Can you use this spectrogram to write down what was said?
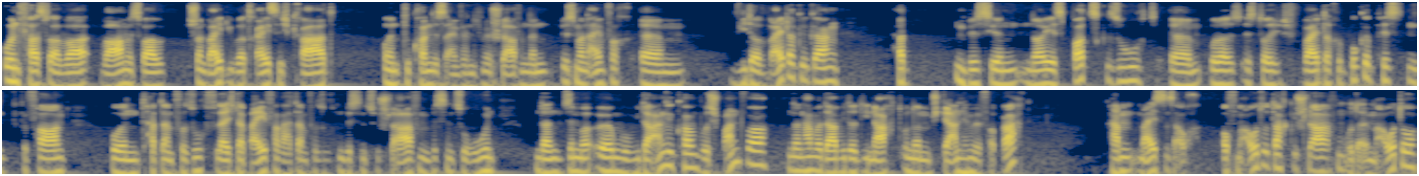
unfassbar war, warm. Es war schon weit über 30 Grad und du konntest einfach nicht mehr schlafen. Dann ist man einfach ähm, wieder weitergegangen, ein bisschen neue Spots gesucht ähm, oder es ist durch weitere Buckepisten gefahren und hat dann versucht, vielleicht der Beifahrer hat dann versucht, ein bisschen zu schlafen, ein bisschen zu ruhen. Und dann sind wir irgendwo wieder angekommen, wo es spannend war. Und dann haben wir da wieder die Nacht unter dem Sternhimmel verbracht. Haben meistens auch auf dem Autodach geschlafen oder im Auto.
